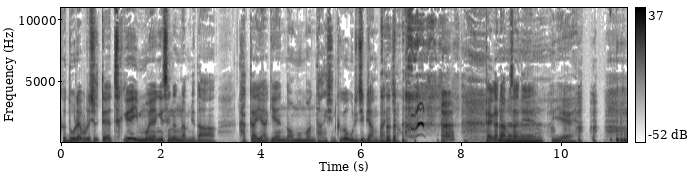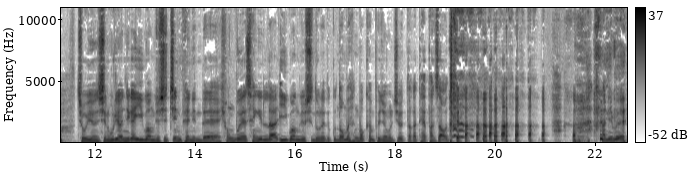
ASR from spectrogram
그 노래 부르실 때 특유의 입모양이 생각납니다. 가까이 하기엔 너무 먼 당신. 그거 우리 집 양반이죠. 배가 남산이에요. 예. 조희연 씨는 우리 언니가 이광조 씨 찐팬인데 형부의 생일날 이광조 씨 노래 듣고 너무 행복한 표정을 지었다가 대판 싸웠대요. 아니 왜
